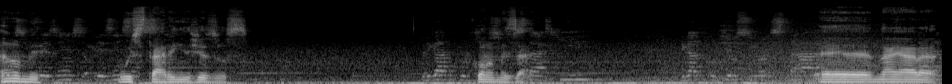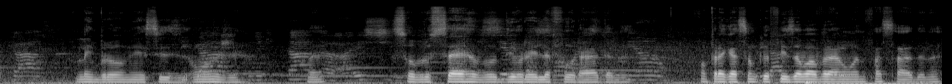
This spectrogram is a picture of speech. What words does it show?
Ame o estar em Jesus. Com amizade. É, Nayara lembrou-me esses hoje né, sobre o servo de orelha furada, né? Uma pregação que eu fiz ao Abraão ano passado, né?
